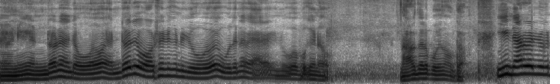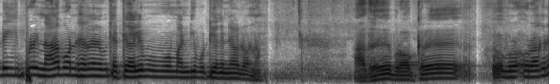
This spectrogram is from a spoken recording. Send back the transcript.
ഇനി എന്താണ് ചൊവ്വ എന്റെ ഒരു ദോഷം എനിക്കുണ്ട്. ചൊവ്വ ഊതിനെ വേറെ ചൊവ്വപ്പൊക്കെയാണോ നാളെ നേരെ പോയി നോക്കാം. ഈ ഞാൻ കഴിഞ്ഞിട്ട് ഇപ്പോൾ നാളെ പോകുന്ന സ്ഥലം ചെട്ടുകാലി മണ്ടി പൊട്ടി അങ്ങനെ വല്ലതാണ് അത് ബ്രോക്കർ ബ്രോക്കർ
